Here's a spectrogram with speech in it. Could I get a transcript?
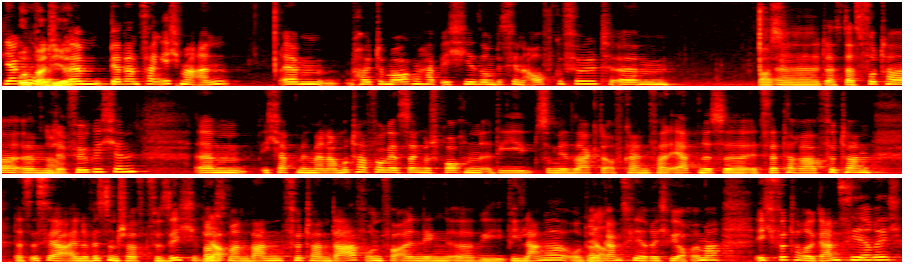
Ja, Und gut. bei dir? Ähm, ja, dann fange ich mal an. Ähm, heute Morgen habe ich hier so ein bisschen aufgefüllt, ähm, Was? äh, das, das Futter ähm, Ah. der Vögelchen. Ähm, ich habe mit meiner Mutter vorgestern gesprochen, die zu mir sagte, auf keinen Fall Erdnüsse etc. füttern. Das ist ja eine Wissenschaft für sich, was Ja. man wann füttern darf und vor allen Dingen äh, wie, wie lange oder Ja. ganzjährig, wie auch immer. Ich füttere ganzjährig.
